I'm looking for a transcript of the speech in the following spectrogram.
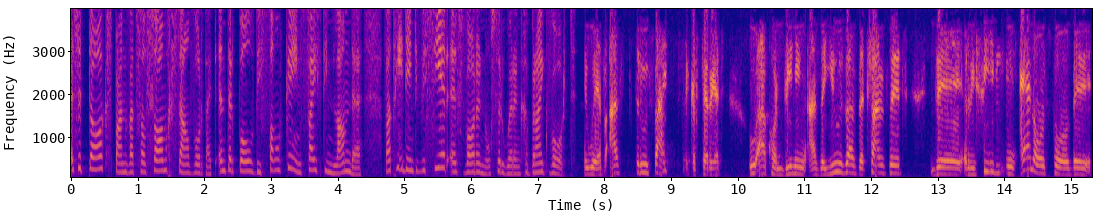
is 'n taakspan wat sal saamgestel word uit Interpol, die Valke en 15 lande wat geïdentifiseer is waar 'n nosterhoring gebruik word. We have asked through site secretariat who are convening as the users, the transit, the receiving, and also the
